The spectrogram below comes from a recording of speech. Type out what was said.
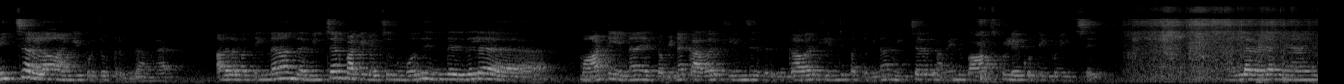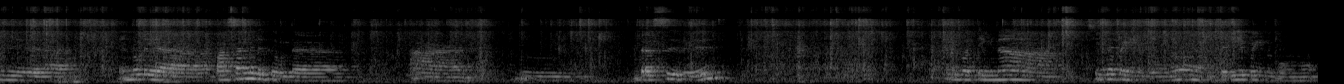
மிக்சர்லாம் வாங்கி கொடுத்து விட்ருந்தாங்க அதில் பார்த்தீங்கன்னா அந்த மிக்சர் பாக்கெட் வச்சுருக்கும் போது இந்த இதில் மாட்டி என்ன இருக்குது அப்படின்னா கவர் கிழிஞ்சிருந்துருக்கு கவர் கிழிஞ்சு பார்த்தீங்கன்னா மிக்சர் எல்லாமே இந்த பாக்ஸ்குள்ளேயே கொட்டி போயிடுச்சு. நல்ல வேலைங்க இது என்னுடைய பசங்களுக்கு உள்ள ட்ரெஸ்ஸு இது. இது பார்த்தீங்கன்னா சின்ன பையனுக்கு ஒன்றும் பெரிய பையனுக்கு ஒன்றும்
